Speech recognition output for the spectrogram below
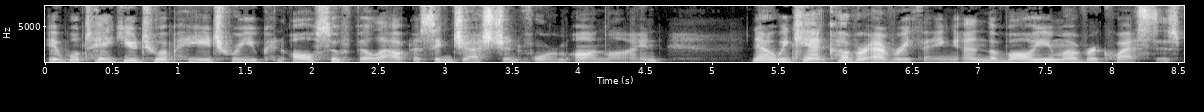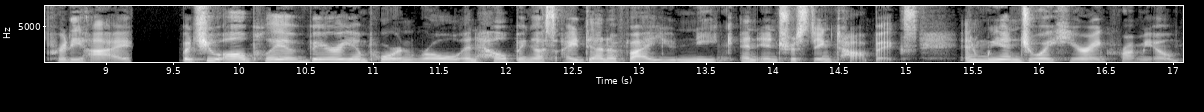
it will take you to a page where you can also fill out a suggestion form online. Now, we can't cover everything, and the volume of requests is pretty high, but you all play a very important role in helping us identify unique and interesting topics, and we enjoy hearing from you.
